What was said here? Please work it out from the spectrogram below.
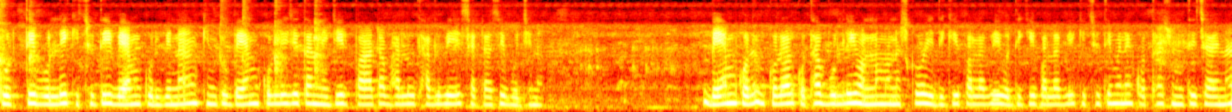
করতে বললে কিছুতেই ব্যায়াম করবে না। কিন্তু ব্যায়াম করলে যে তার নিজের পাটা ভালো থাকবে, সেটা সে বোঝে না। ব্যায়াম করার কথা বললেই অন্য মানুষকে এদিকে পালাবে, ওদিকে পালাবে। কিছুতে মানে কথা শুনতে চায় না।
